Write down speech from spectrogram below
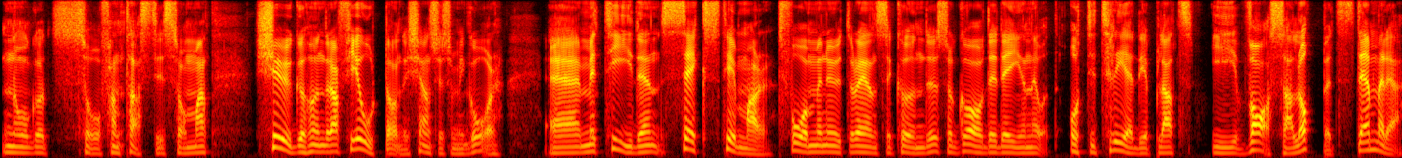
något så fantastiskt som att 2014, det känns ju som igår, eh, med tiden 6 timmar, 2 minuter och 1 sekunder så gav det dig en 83 plats i Vasaloppet. Stämmer det?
